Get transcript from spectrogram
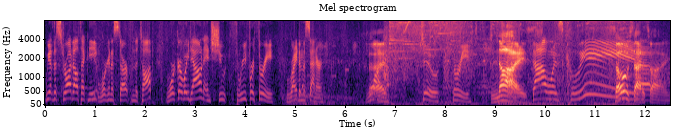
We have the straw doll technique. We're gonna start from the top, work our way down, and shoot three for three, right in the center. One, Okay. two, three. Nice. That was clean. So satisfying.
